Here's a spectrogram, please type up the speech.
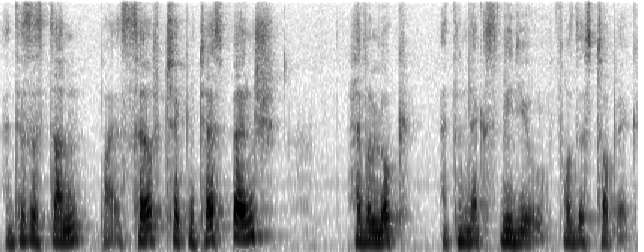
And this is done by a self-checking test bench. Have a look at the next video for this topic.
